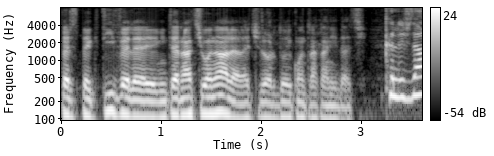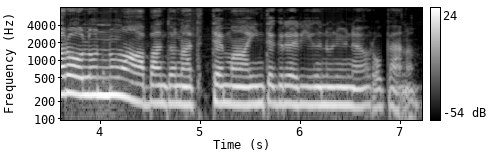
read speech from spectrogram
perspectivele internaționale ale celor doi contracandidați? Kılıçdaroğlu nu a abandonat tema integrării în Uniunea Europeană.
